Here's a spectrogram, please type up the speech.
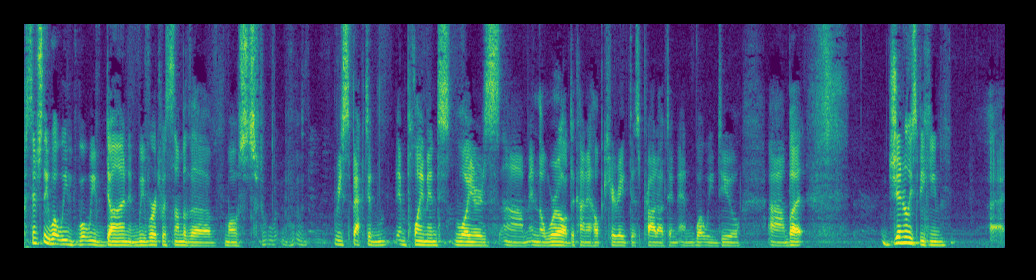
essentially what we what we've done and we've worked with some of the most respected employment lawyers um, in the world to kind of help curate this product and, and what we do. Um, but generally speaking, uh,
